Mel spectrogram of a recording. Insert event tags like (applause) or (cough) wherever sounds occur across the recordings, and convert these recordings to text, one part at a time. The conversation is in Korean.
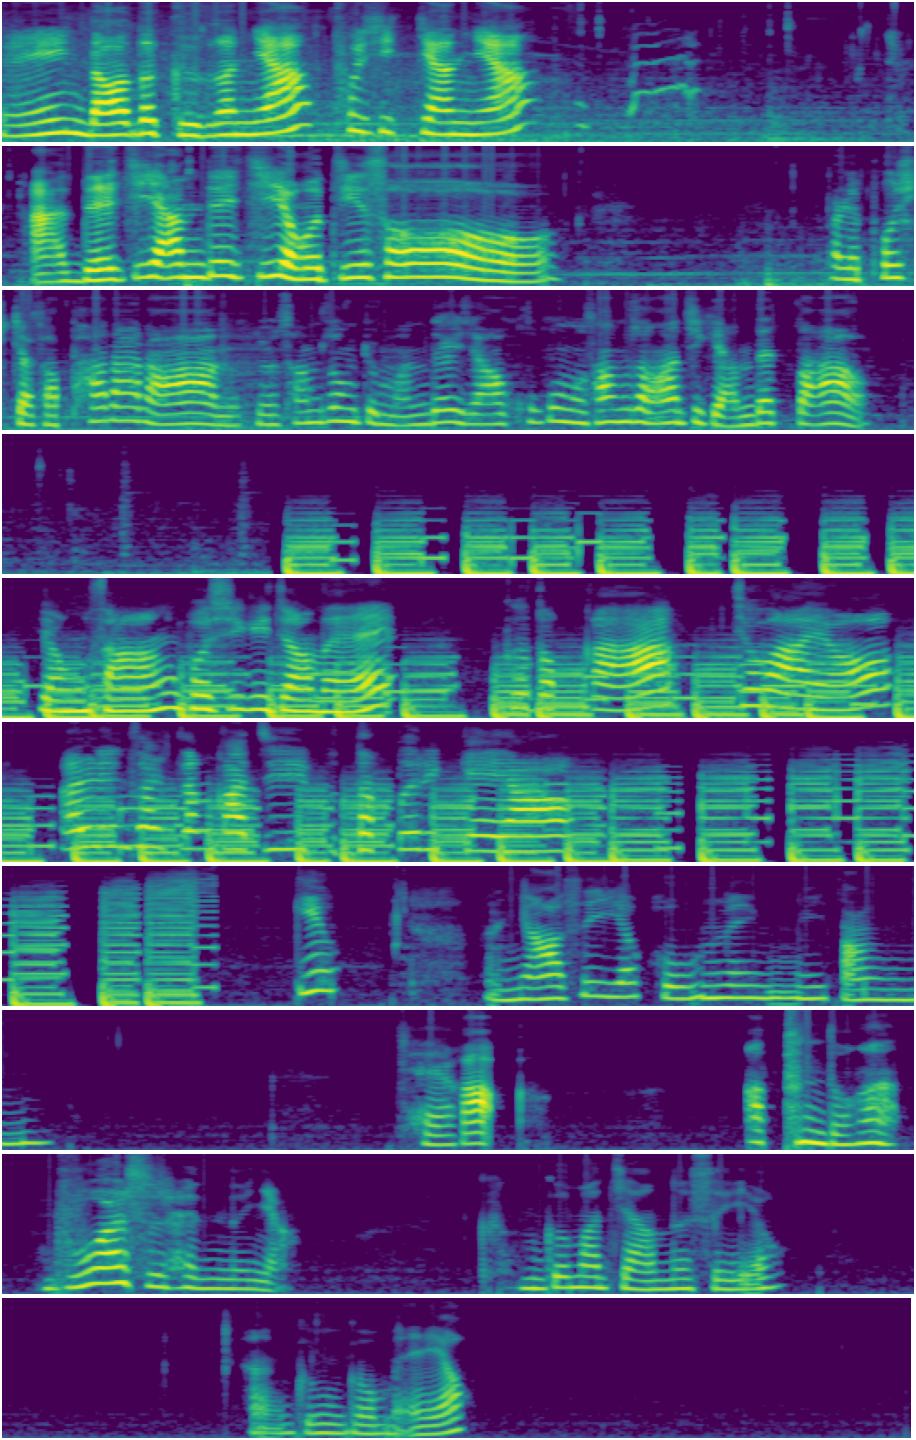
에이, 너도 그거냐? 푸시티아냐? 안 되지, 안 되지, 어디서. 빨리 포시티아 다 팔아라. 그리고 삼성 좀 만들자. 코고모 삼성 아직 안 됐다. 영상 보시기 전에 구독과 좋아요, 알림 설정까지 부탁드릴게요. 안녕하세요, 고메입니다. 제가 아픈 동안 무엇을 했느냐? 궁금하지 않으세요? 안 궁금해요?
